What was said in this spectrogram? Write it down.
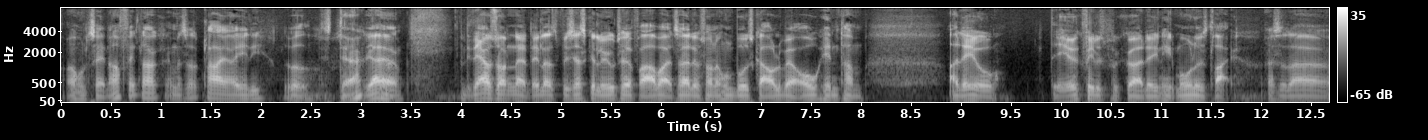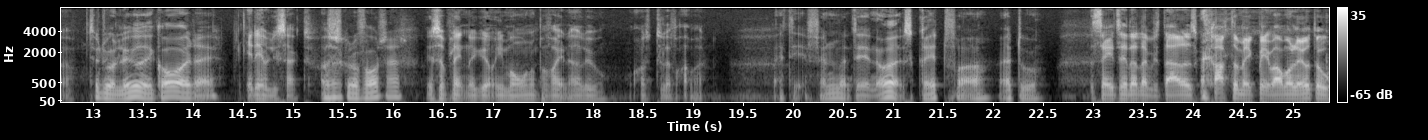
Og hun sagde, nå fedt nok, jamen, så klarer jeg Eddie, du ved. Stærkt, Ja, ja. ja. Fordi det er jo sådan, at ellers, hvis jeg skal løbe til og fra arbejde, så er det jo sådan, at hun både skal aflevere og hente ham. Og det er jo, det er jo ikke fedt, hvis man gør det i en hel måned streg. Altså, der, Så du har løbet i går og i dag, ja, det er jo lige sagt. og så skal du fortsætte? Er så planen at gå i morgen og på fredag at løbe, også til og fra arbejde. Ja, det er fandme, det er noget af skridt fra, at du... Jeg sagde til dig, da vi startede, skal kraftedeme ikke bede mig om at lave, du.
